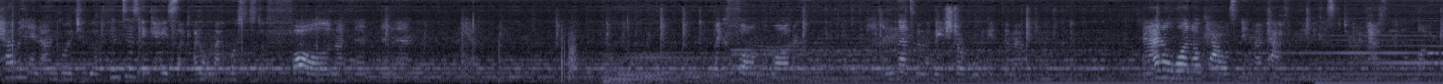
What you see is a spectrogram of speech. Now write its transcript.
cabin and I'm going to build fences in case like I don't want my horses to fall or nothing and then yeah. Like fall in the water. And that's gonna be a struggle to get them out. And I don't want no cows in my pathway because if they're in my pathway they'll bother me.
